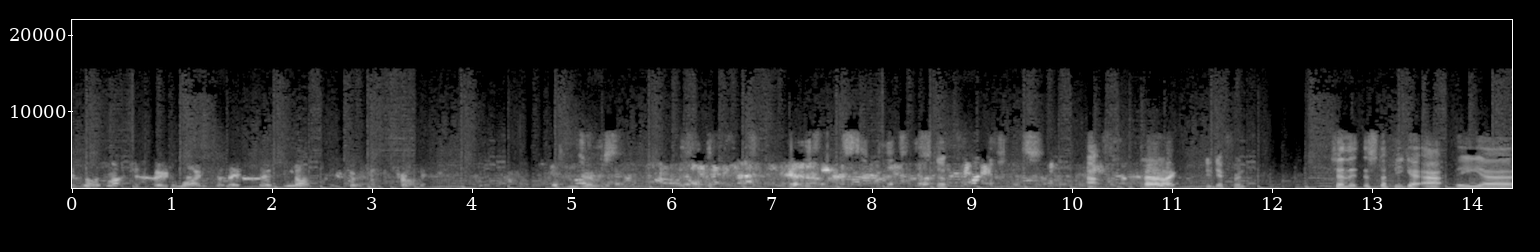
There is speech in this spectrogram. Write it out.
there's not as much as food and wine, but there's, there's some nice food to try. Stuff. Ah, All right. different. So the, the stuff you get at the uh,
